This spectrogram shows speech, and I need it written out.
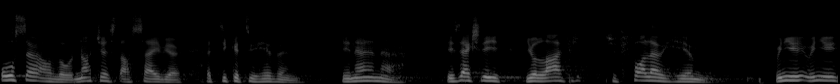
also our Lord, not just our Savior, a ticket to heaven. Know, no, no. It's actually your life should follow Him. When you, when, you,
